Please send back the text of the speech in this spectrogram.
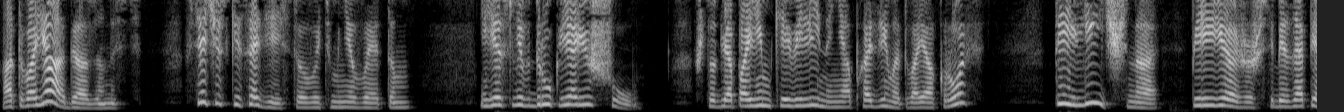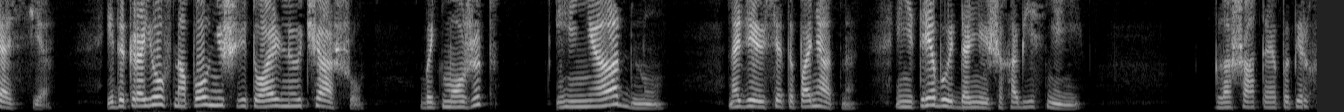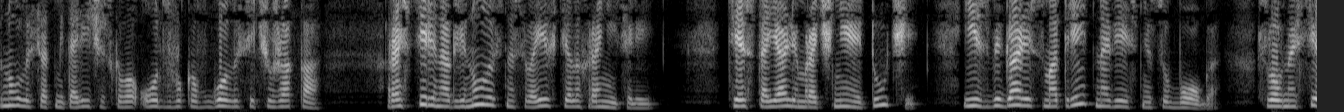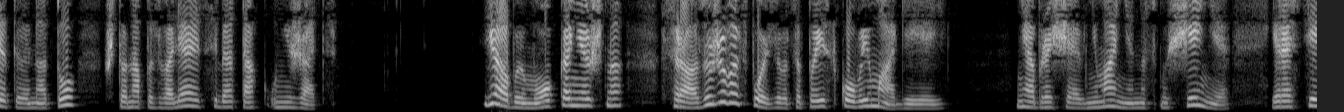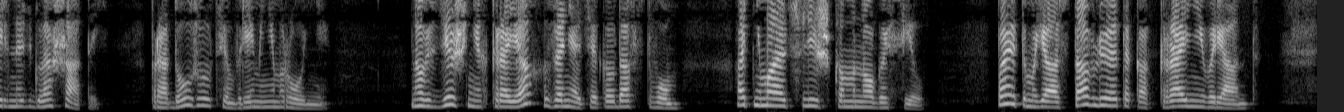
а твоя обязанность — всячески содействовать мне в этом. Если вдруг я решу, что для поимки Эвелины необходима твоя кровь, ты лично перережешь себе запястье и до краев наполнишь ритуальную чашу, быть может, и не одну. Надеюсь, это понятно и не требует дальнейших объяснений. Глашатая поперхнулась от металлического отзвука в голосе чужака, растерянно оглянулась на своих телохранителей. Те стояли мрачнее тучи и избегали смотреть на вестницу Бога, словно сетуя на то, что она позволяет себя так унижать. «Я бы мог, конечно, сразу же воспользоваться поисковой магией», не обращая внимания на смущение и растерянность глашатой, продолжил тем временем Ронни. «Но в здешних краях занятия колдовством отнимают слишком много сил, поэтому я оставлю это как крайний вариант.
